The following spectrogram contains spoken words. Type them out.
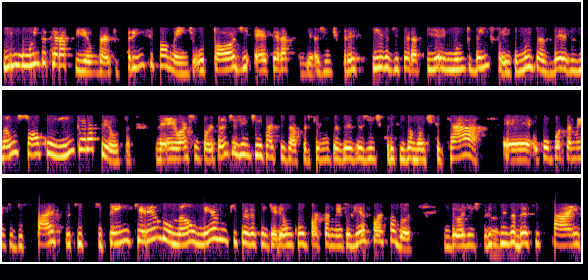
E muita terapia, Humberto, principalmente. O TOD é terapia. A gente precisa de terapia e muito bem feita. Muitas vezes, não só com um terapeuta. Né? Eu acho importante a gente enfatizar, porque muitas vezes a gente precisa modificar é, o comportamento dos pais, porque que tem, querendo ou não, mesmo que seja sem querer, um comportamento reforçador. Então a gente precisa é. desses pais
